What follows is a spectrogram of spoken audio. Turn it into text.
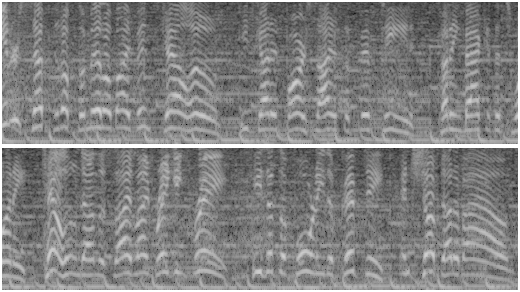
Intercepted up the middle by Vince Calhoun. He's got it far side at the 15, cutting back at the 20. Calhoun down the sideline, breaking free. He's at the 40, the 50, and shoved out of bounds.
